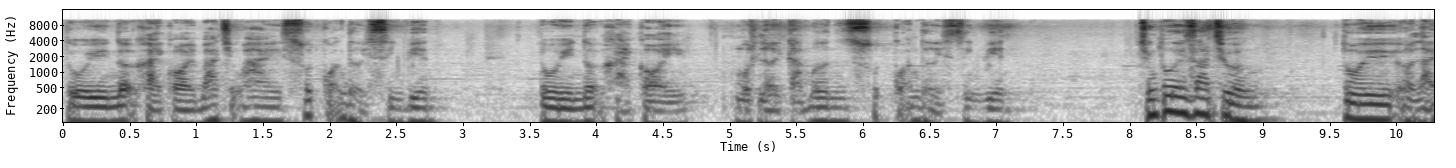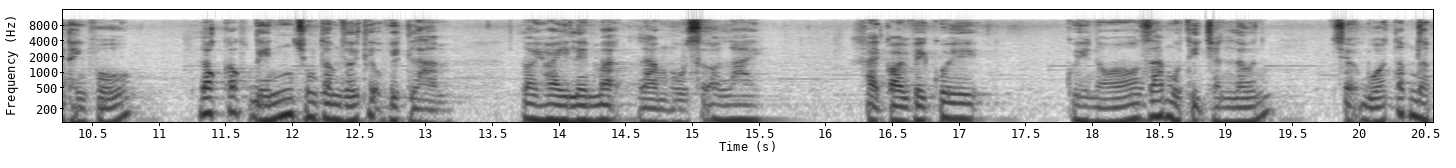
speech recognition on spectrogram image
Tôi nợ Khải còi 3 triệu 2 suốt quãng đời sinh viên. Tôi nợ Khải còi một lời cảm ơn suốt quãng đời sinh viên. Chúng tôi ra trường, Tôi ở lại thành phố, Lóc cóc đến trung tâm giới thiệu việc làm, Loay hoay lên mạng làm hồ sơ online. Khải còi về quê Quê nó ra một thị trấn lớn, Chợ búa tấp nập,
